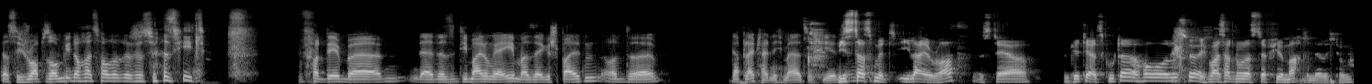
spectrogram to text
dass sich Rob Zombie noch als Horrorregisseur sieht. Von dem, äh, da sind die Meinungen ja eh immer sehr gespalten und äh, da bleibt halt nicht mehr allzu viel. Wie ist das mit Eli Roth? Ist der, gilt der als guter Horrorregisseur? Ich weiß halt nur, dass der viel macht in der Richtung.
